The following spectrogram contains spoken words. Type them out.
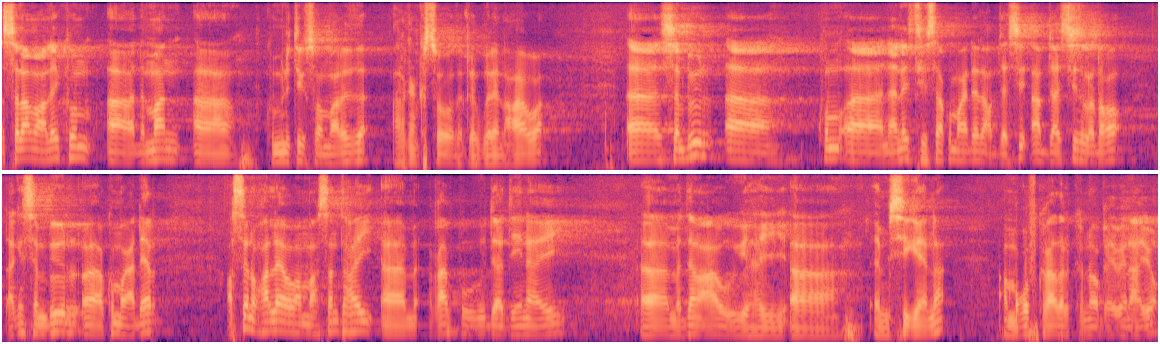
asalaamu calaykum dhammaan communitiga soomaalida halkan ka soo wada qaybgaleen caawa. Sambuur naanaystiisa ku magac dheer cabdicasiis la dhaho laakiin sambuur ku magac dheer asana waxaan leeyahay waa mahadsan tahay qaabka uu u daadiinayay maadaama caawa uu yahay mcgeenna ama qofka hadalka noo qaybinayo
